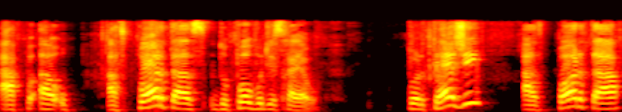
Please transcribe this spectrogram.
a, a, as portas do povo de Israel. Protege a porta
